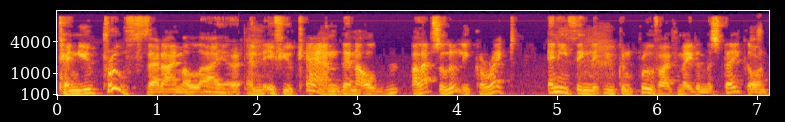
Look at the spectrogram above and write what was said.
can you prove that I'm a liar? And if you can, then I'll, I'll absolutely correct anything that you can prove I've made a mistake on.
